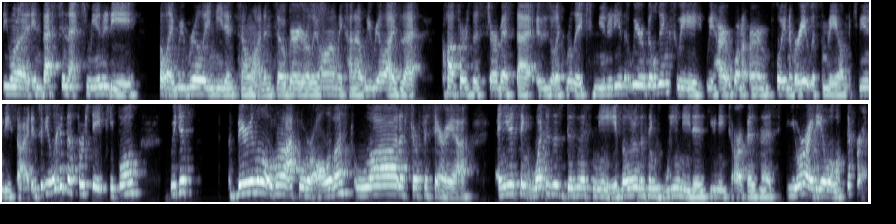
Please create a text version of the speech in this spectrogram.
you want to invest in that community, but like we really needed someone. And so very early on, we kind of we realized that Cloudflare is this service that it was like really a community that we were building. So we we hired one of our employee number eight was somebody on the community side. And so if you look at the first eight people, we just very little overlap over all of us, a lot of surface area. And you just think, what does this business need? Those are the things we needed unique to our business. Your idea will look different.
